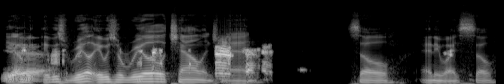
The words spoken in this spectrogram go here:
yeah, Yeah. it, it was real. It was a real challenge, man. So, anyway, so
